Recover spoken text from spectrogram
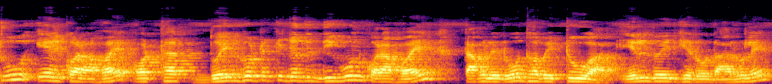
টু এল করা হয়, অর্থাৎ দৈর্ঘ্যটাকে যদি দ্বিগুণ করা হয়, তাহলে রোধ হবে টু আর। এল দৈর্ঘ্যে রোধ আর হলে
